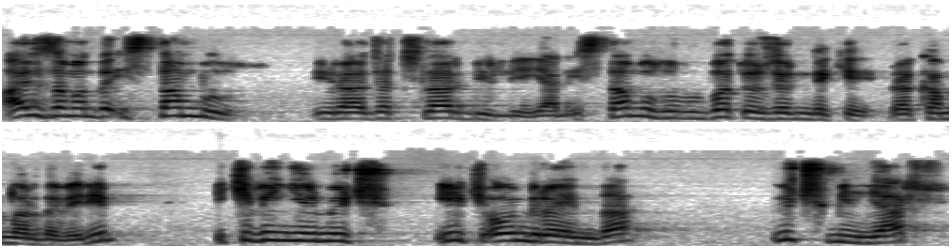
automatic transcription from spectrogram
Aynı zamanda İstanbul İhracatçılar Birliği yani İstanbul Hububat üzerindeki rakamları da vereyim. 2023 ilk 11 ayında 3 milyar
